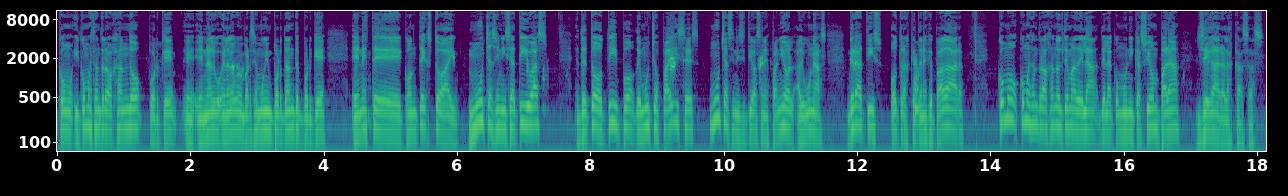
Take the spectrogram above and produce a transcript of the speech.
cómo, y cómo están trabajando? Porque en, algo, en algo que me parece muy importante porque en este contexto hay muchas iniciativas de todo tipo, de muchos países, muchas iniciativas en español, algunas gratis, otras que tenés que pagar. ¿Cómo, cómo están trabajando el tema de la, de la comunicación para llegar a las casas?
